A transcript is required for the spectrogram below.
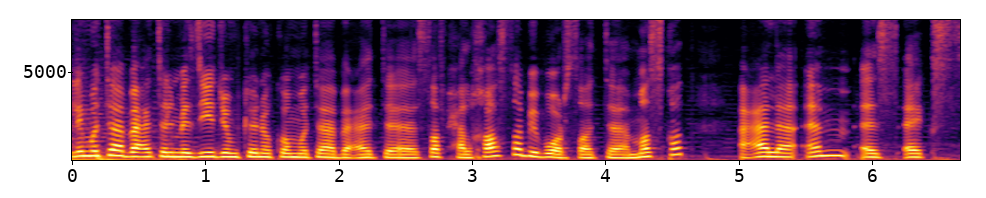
لمتابعة المزيد يمكنكم متابعة الصفحة الخاصة ببورصة مسقط على msx.com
